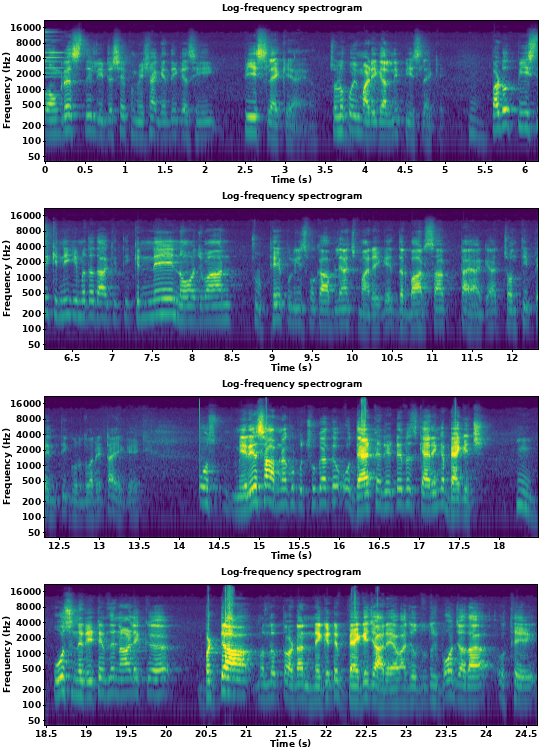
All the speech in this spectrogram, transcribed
ਕਾਂਗਰਸ ਦੀ ਲੀਡਰਸ਼ਿਪ ਹਮੇਸ਼ਾ ਕਹਿੰਦੀ ਕਿ ਅਸੀਂ ਪੀਸ ਲੈ ਕੇ ਆਏ ਹਾਂ। ਚਲੋ ਕੋਈ ਮਾੜੀ ਗੱਲ ਨਹੀਂ ਪੀਸ ਲੈ ਕੇ। ਪਰ ਉਹ ਪੀਸ ਦੀ ਕਿੰਨੀ ਕੀਮਤ ਅਦਾ ਕੀਤੀ? ਕਿੰਨੇ ਨੌਜਵਾਨ ਝੂਠੇ ਪੁਲਿਸ ਮੁਕਾਬਲਿਆਂ 'ਚ ਮਾਰੇ ਗਏ? ਦਰਬਾਰ ਸਾਹਿਬ ਢਾਇਆ ਗਿਆ 34 35 ਗੁਰਦੁਆਰੇ ਢਾਏ ਗਏ। ਉਸ ਮੇਰੇ ਹਿਸਾਬ ਨਾਲ ਕੋਈ ਪੁੱਛੂਗਾ ਤੇ ਉਹ that narrative is carrying a baggage ਹੂੰ। ਉਸ ਨੈਰੇਟਿਵ ਦੇ ਨਾਲ ਇੱਕ ਵੱਡਾ ਮਤਲਬ ਤੁਹਾਡਾ 네ਗੇਟਿਵ ਬੈਗੇਜ ਆ ਰਿਹਾ ਵਾ ਜਦੋਂ ਤੁਸੀਂ ਬਹੁਤ ਜ਼ਿਆਦਾ ਉੱਥੇ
